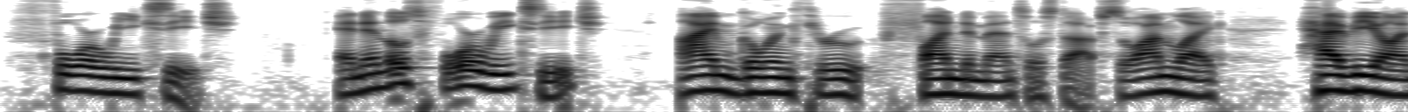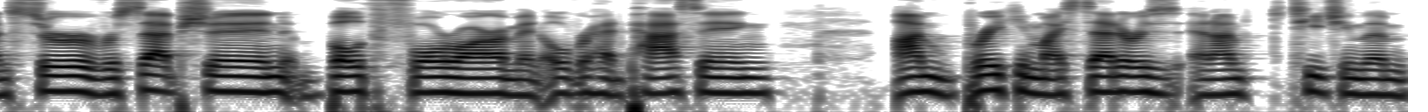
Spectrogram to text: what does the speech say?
4 weeks each. And in those 4 weeks each, I'm going through fundamental stuff. So I'm like heavy on serve reception, both forearm and overhead passing. I'm breaking my setters and I'm teaching them,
